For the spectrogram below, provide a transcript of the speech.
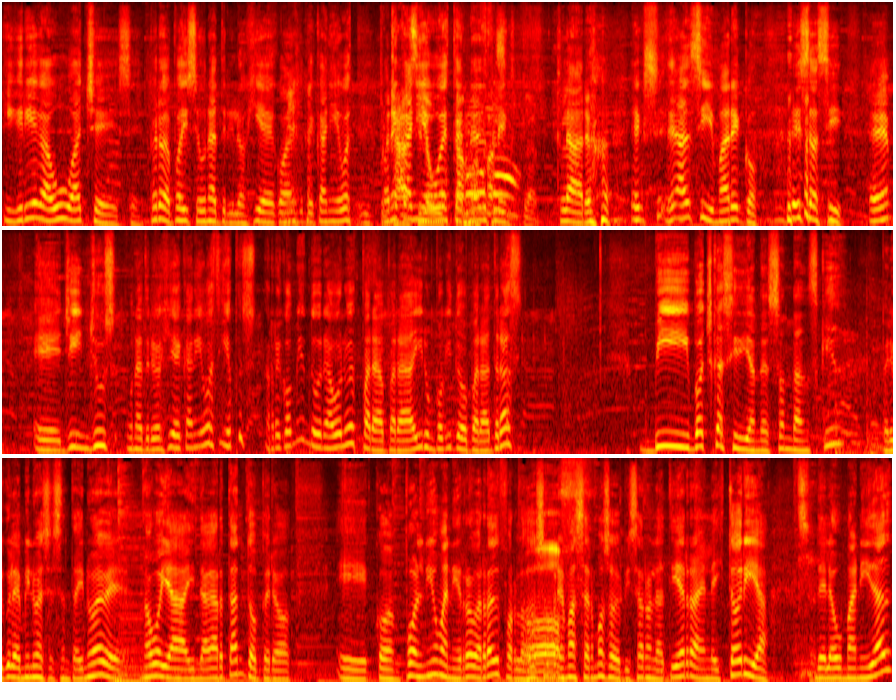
J-E-E-N-Y-U-H-S. Pero después dice una trilogía de, de Kanye West. Poné sí Kanye West en Netflix. fácil, claro. Así, Mareco. Es así. ¿eh? Eh, Gin Juice, una trilogía de Kanye West. Y después recomiendo una volvés para, para ir un poquito para atrás. Vi Butch Cassidy and the Sundance Kid, película de 1969. No voy a indagar tanto, pero eh, con Paul Newman y Robert Redford, los dos Oh. hombres más hermosos que pisaron la Tierra en la historia de la humanidad.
